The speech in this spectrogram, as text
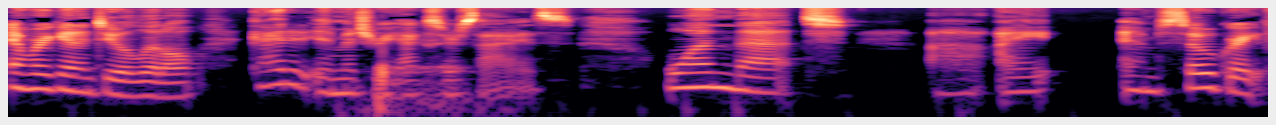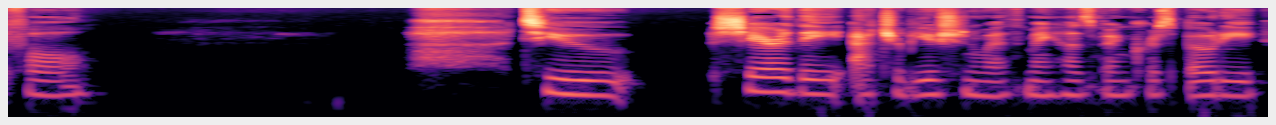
And we're going to do a little guided imagery exercise, one that uh, I am so grateful to share the attribution with. My husband, Chris Bodie,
